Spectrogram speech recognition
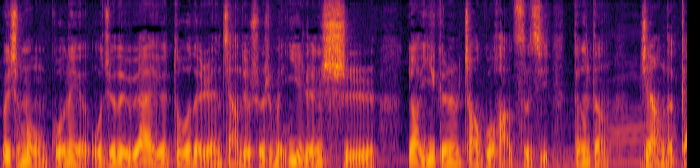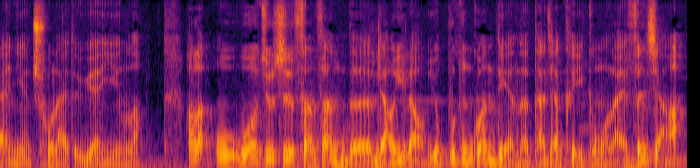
为什么我们国内，我觉得越来越多的人讲究说什么一人食，要一个人照顾好自己等等这样的概念出来的原因了。好了，我我就是泛泛的聊一聊，有不同观点的大家可以跟我来分享啊。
